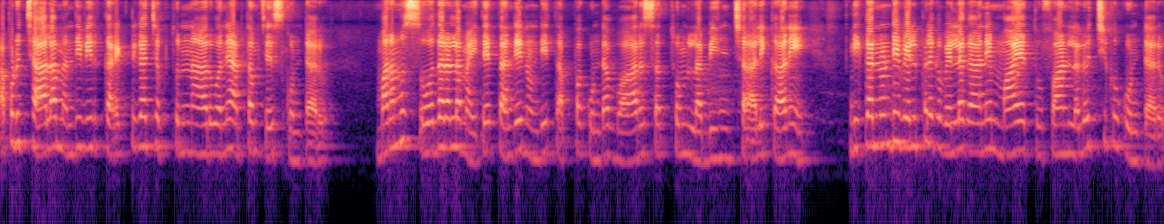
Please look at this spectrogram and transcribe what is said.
అప్పుడు చాలామంది వీరు కరెక్ట్గా చెప్తున్నారు అని అర్థం చేసుకుంటారు. మనము సోదరులమైతే తండ్రి నుండి తప్పకుండా వారసత్వం లభించాలి. కానీ ఇక్కడి నుండి వెలుపలకు వెళ్ళగానే మాయ తుఫాన్లలో చిక్కుకుంటారు.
